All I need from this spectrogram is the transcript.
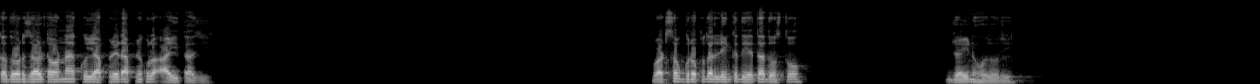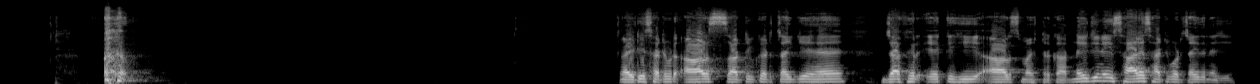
ਕਦੋਂ ਰਿਜ਼ਲਟ ਆਉਣਾ ਹੈ, ਕੋਈ ਅਪਡੇਟ ਆਪਣੇ ਕੋਲ ਆਈ ਤਾਂ ਜੀ WhatsApp ਗਰੁੱਪ ਦਾ ਲਿੰਕ ਦੇਤਾ ਦੋਸਤੋ ਜੁਆਇਨ ਹੋ ਜਾਓ ਜੀ आईटी सर्टिफिकेट आल सर्टिफिकेट चाहिए है ਜਾਂ ਫਿਰ ਇੱਕ ਹੀ ਆਲ ਸਮੈਸਟਰ ਕਰ। ਨਹੀਂ ਜੀ, ਨਹੀਂ, ਸਾਰੇ ਸਰਟੀਫਿਕੇਟ ਚਾਹੀਦੇ ਨੇ ਜੀ।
